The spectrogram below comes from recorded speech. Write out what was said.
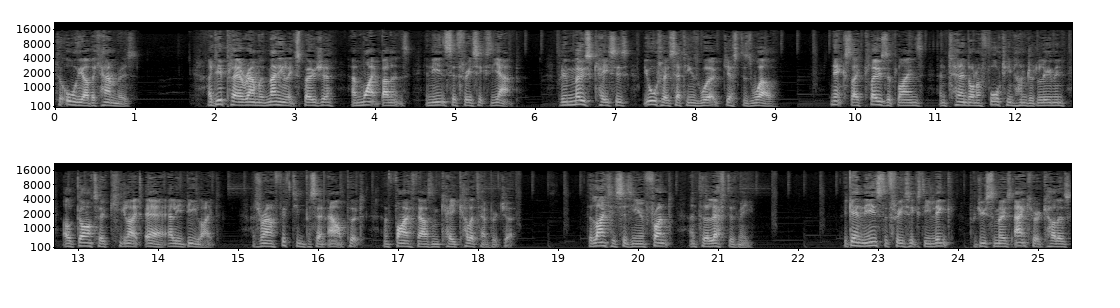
to all the other cameras. I did play around with manual exposure and white balance in the Insta360 app, but in most cases the auto settings worked just as well. Next I closed the blinds and turned on a 1400 lumen Elgato Keylight Air LED light at around 15% output and 5000K colour temperature. The light is sitting in front and to the left of me. Again, the Insta360 Link produced the most accurate colours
